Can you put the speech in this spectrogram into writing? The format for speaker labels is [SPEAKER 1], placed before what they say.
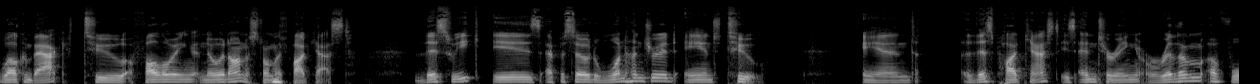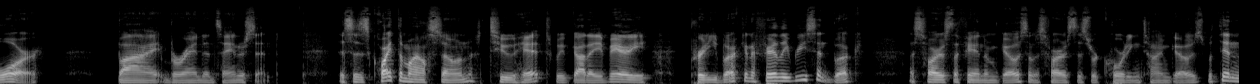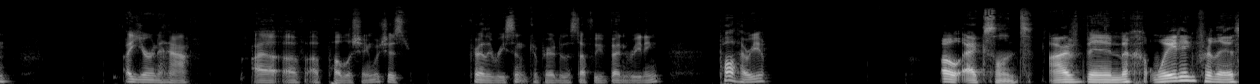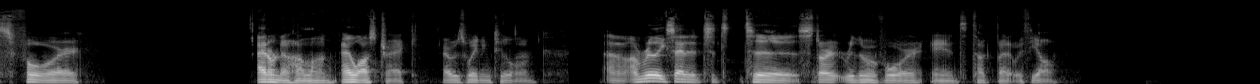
[SPEAKER 1] welcome back to Following Nohadon, a Stormlight podcast. This week is episode 102, and this podcast is entering Rhythm of War by Brandon Sanderson. This is quite the milestone to hit. We've got a very pretty book and a fairly recent book as far as the fandom goes and as far as this recording time goes within a year and a half uh, of, of publishing, which is fairly recent compared to the stuff we've been reading. Paul, how are you?
[SPEAKER 2] Oh, excellent. I've been waiting for this for I don't know how long. I lost track. I was waiting too long. Uh, I'm really excited to to start Rhythm of War and to talk about it with y'all.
